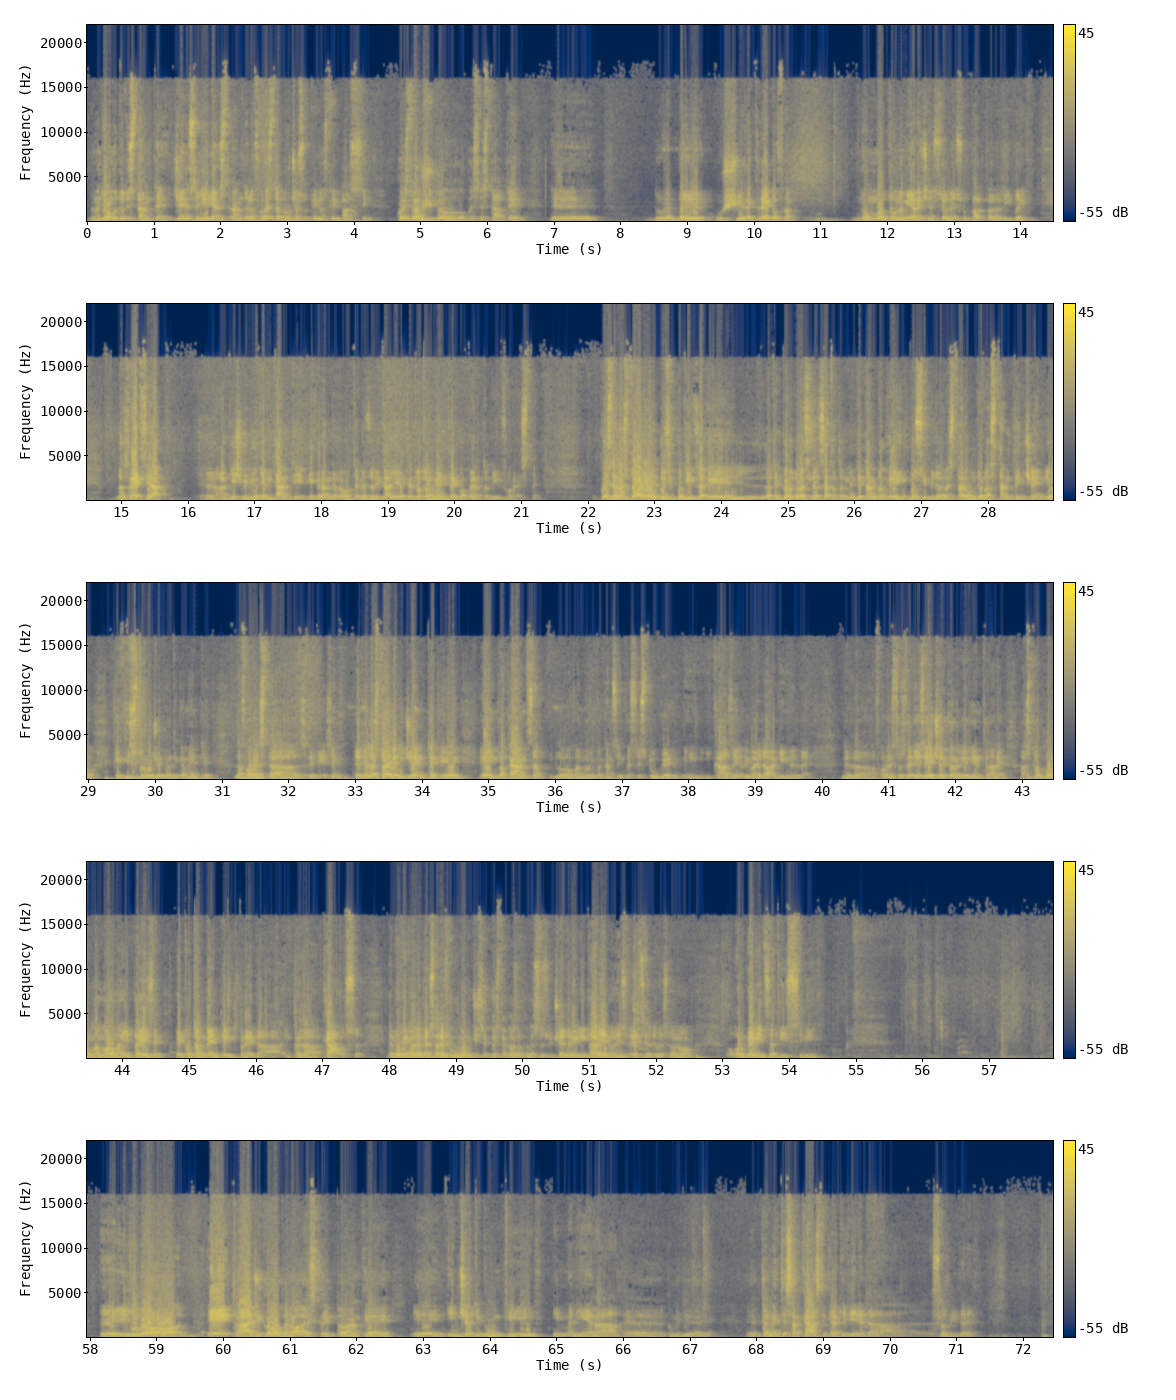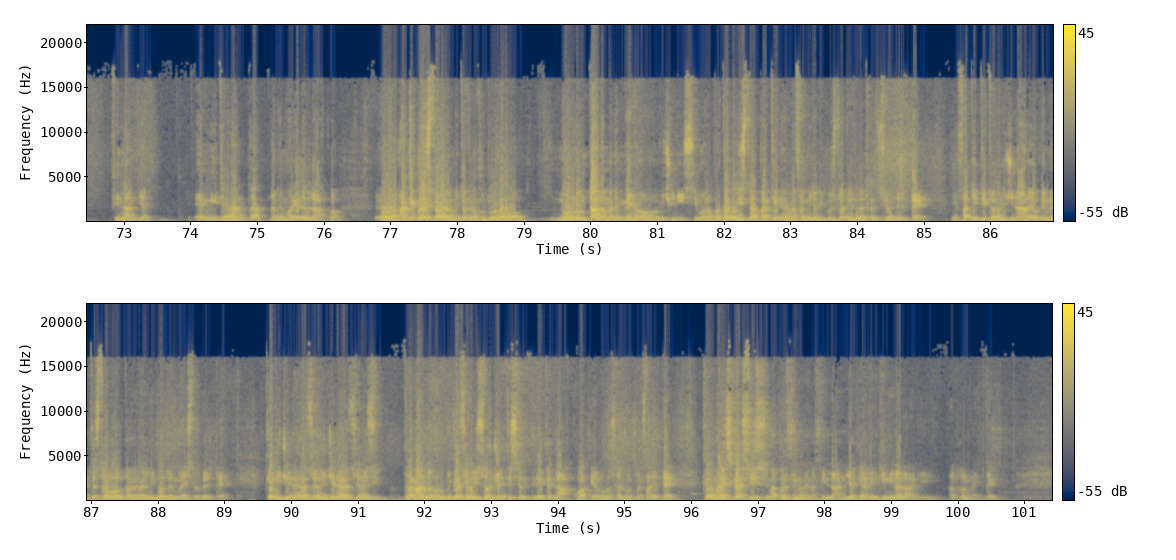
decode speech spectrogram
non andiamo molto distante, Jens Lilienstrand, la foresta brucia sotto i nostri passi. Questo è uscito quest'estate, eh, dovrebbe uscire credo fra non molto una mia recensione su Pulp Libri. La Svezia eh, ha 10 milioni di abitanti, è grande una volta e mezzo l'Italia ed è totalmente coperta di foreste questa è una storia in cui si ipotizza che la temperatura sia alzata talmente tanto che è impossibile arrestare un devastante incendio che distrugge praticamente la foresta svedese. Ed è la storia di gente che è in vacanza, loro vanno in vacanza in queste stughe, in case in riva ai laghi, nelle, nella foresta svedese e cercano di rientrare a Stoccolma, ma ormai il paese è totalmente in preda, in preda al caos e a me veniva da pensare figuriamoci se questa cosa dovesse succedere in Italia e non in Svezia dove sono organizzatissimi. Eh, il libro è tragico, però è scritto anche eh, in certi punti in maniera, eh, come dire, eh, talmente sarcastica che viene da sorridere. Finlandia, Emmy Teranta, La memoria dell'acqua. Eh, anche questo è ambientato in un futuro non lontano ma nemmeno vicinissimo. La protagonista appartiene a una famiglia di custodi della tradizione del tè. Infatti il titolo originale, ovviamente stravolto, era il libro del maestro del tè, che di generazione in generazione si tramandano l'ubicazione di sorgenti segrete d'acqua che a loro servono per fare il tè, che ormai è scarsissima perfino nella Finlandia, che ha 20.000 laghi attualmente.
